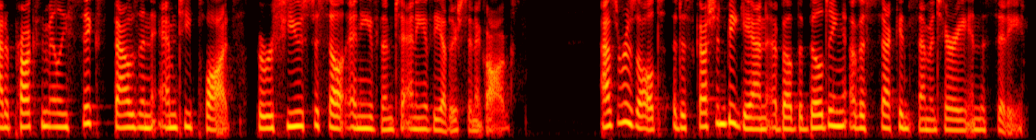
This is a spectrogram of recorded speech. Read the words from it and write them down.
had approximately 6,000 empty plots but refused to sell any of them to any of the other synagogues. As a result, a discussion began about the building of a second cemetery in the city.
